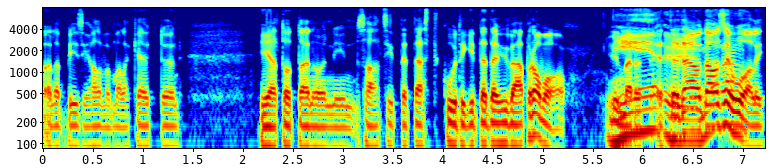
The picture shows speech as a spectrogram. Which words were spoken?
anna biisi halvemmalla käyttöön ja tota noin, niin saat sitten tästä kuitenkin tätä hyvää promoa. Ymmärrät, Niin, että tämä on, tämä on se huoli.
